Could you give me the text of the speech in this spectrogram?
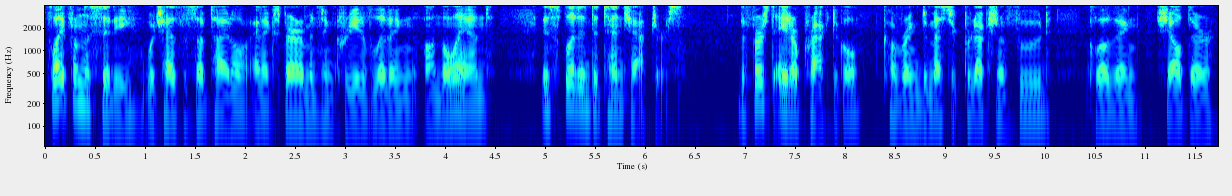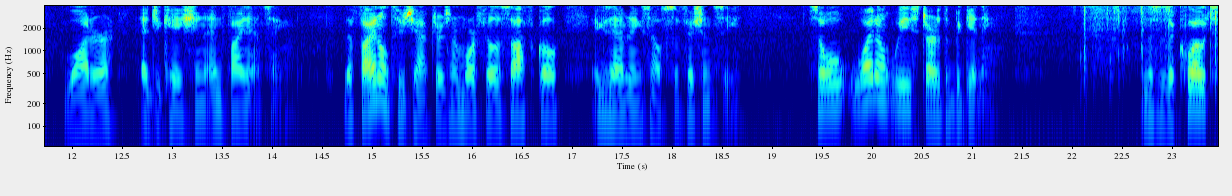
Flight from the City, which has the subtitle An Experiment in Creative Living on the Land, is split into 10 chapters. The first eight are practical, covering domestic production of food, clothing, shelter, water, education, and financing. The final two chapters are more philosophical, examining self sufficiency. So, why don't we start at the beginning? And this is a quote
